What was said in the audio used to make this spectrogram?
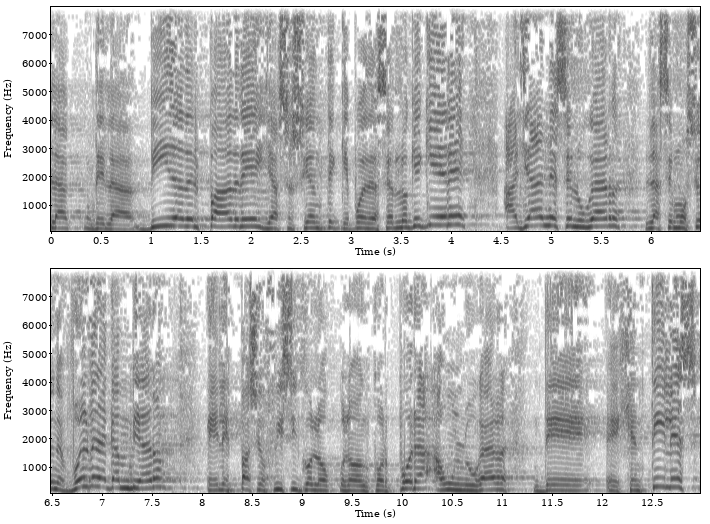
la, de la vida del padre ya se siente que puede hacer lo que quiere, allá en ese lugar las emociones vuelven a cambiar el espacio físico lo, incorpora a un lugar de eh, gentiles,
